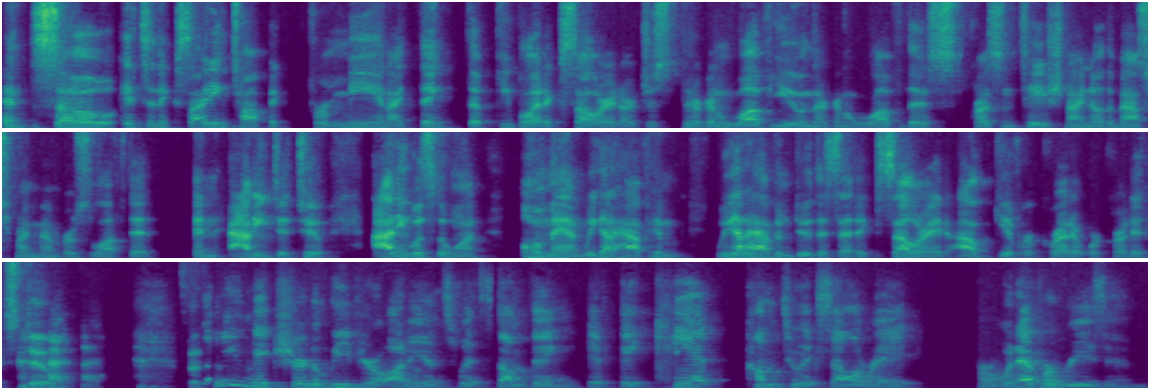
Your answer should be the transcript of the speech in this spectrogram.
And so it's an exciting topic for me. And I think the people at Accelerate are just, they're going to love you and they're going to love this presentation. I know the mastermind members loved it and Adi did too. Adi was the one. Oh man, we got to have him. We got to have him do this at Accelerate. I'll give her credit where credit's due. Let me make sure to leave your audience with something. If they can't come to Accelerate for whatever reason,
